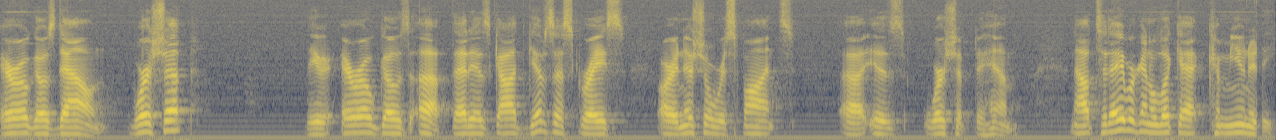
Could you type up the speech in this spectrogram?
Arrow goes down. Worship, the arrow goes up. That is, God gives us grace. Our initial response uh, is worship to Him. Now, today we're going to look at community.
